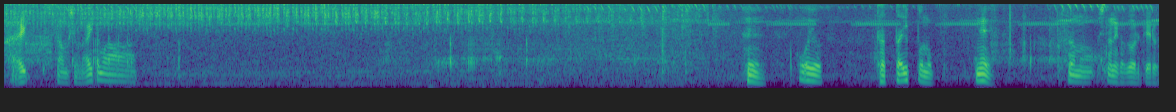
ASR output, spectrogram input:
はいスタムシも鳴いてます。こういうたった一本のね草の下に隠れてる。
